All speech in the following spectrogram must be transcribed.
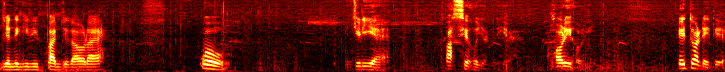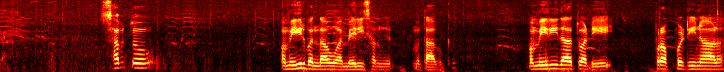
ਜ਼ਿੰਦਗੀ ਦੀ ਭੱਜ ਦੌੜ ਹੈ, ਉਹ ਜਿਹੜੀ ਹੈ, ਪਾਸੇ ਹੋ ਜਾਂਦੀ ਹੈ, ਹੌਲੀ ਹੌਲੀ। ਇਹ ਤੁਹਾਡੇ ਤੇ ਹੈ। ਸਭ ਤੋਂ ਅਮੀਰ ਬੰਦਾ ਉਹ ਹੈ ਮੇਰੀ ਸਮਝ ਮੁਤਾਬਕ। ਅਮੀਰੀ ਦਾ ਤੁਹਾਡੀ ਪ੍ਰਾਪਰਟੀ ਨਾਲ,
